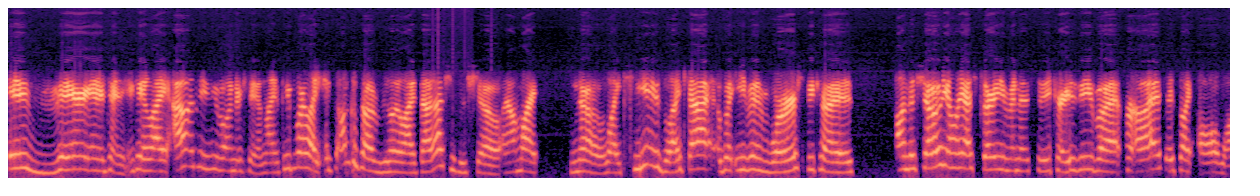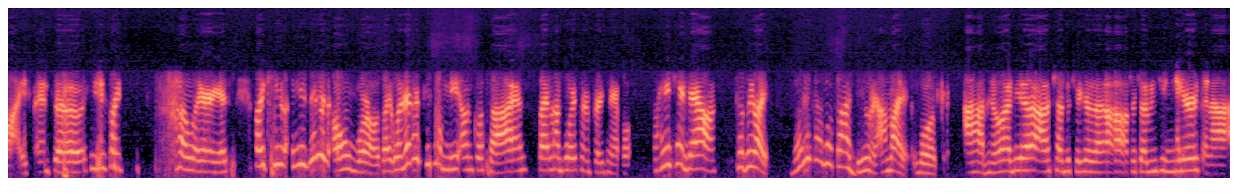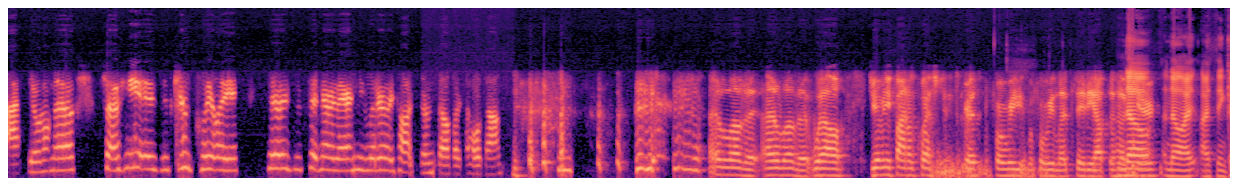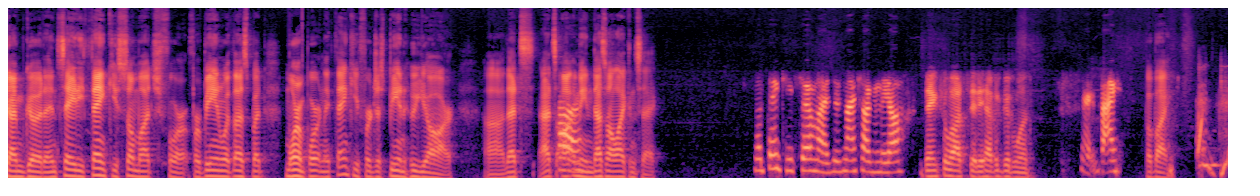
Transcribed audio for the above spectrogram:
It is very entertaining. Okay, like I don't think people understand. Like people are like, "It's Uncle Todd really like that? That's just a show." And I'm like, "No, like he is like that, but even worse because on the show he only has 30 minutes to be crazy, but for us it's like all life, and so he's like hilarious. Like he he's in his own world. Like whenever people meet Uncle Si, like my boyfriend for example, when he came down, he'll be like, "What is Uncle Si doing?" I'm like, "Look, I have no idea. I've tried to figure that out for 17 years, and I, I still don't know." So he is just completely. He was just sitting over there, and he literally talks to himself like the whole time. I love it. I love it. Well, do you have any final questions, Chris, before we before we let Sadie off the hook No, here? no, I, I think I'm good. And Sadie, thank you so much for for being with us, but more importantly, thank you for just being who you are. Uh, that's that's all, I mean that's all I can say. Well, thank you so much. It's nice talking to y'all. Thanks a lot, Sadie. Have a good one. All right, bye. Bye bye.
